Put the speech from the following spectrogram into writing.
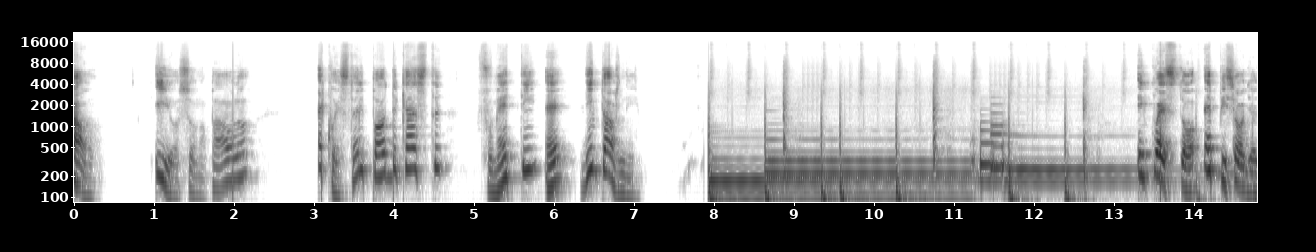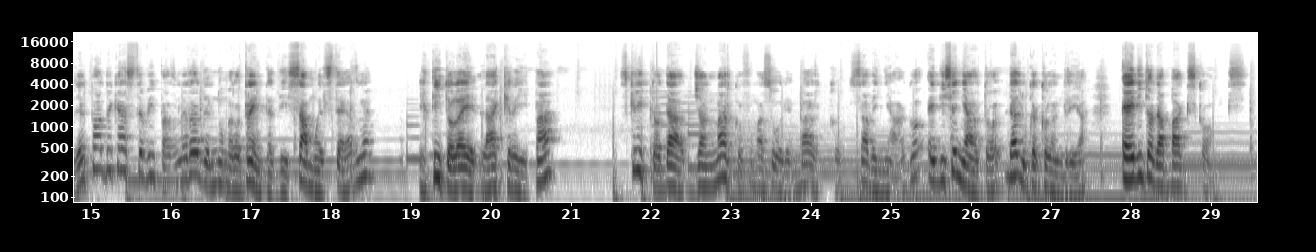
Ciao, io sono Paolo e questo è il podcast Fumetti e Dintorni. In questo episodio del podcast vi parlerò del numero 30 di Samuel Stern. Il titolo è La Crepa scritto da Gianmarco Fumasoli e Marco Savegnago e disegnato da Luca Colandria, edito da Bugs Comics.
